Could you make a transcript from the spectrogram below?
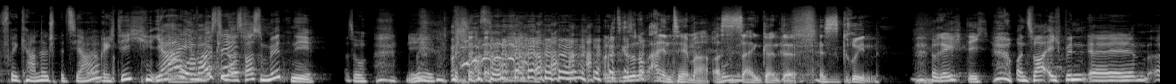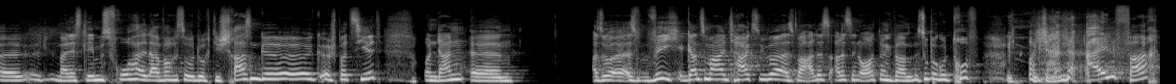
Frikandel Spezial? richtig. Ja, Nein, weißt du das? Warst du mit? Nee. Also, nee. Und jetzt gibt es noch ein Thema, was es sein könnte. Es ist grün. Richtig. Und zwar, ich bin äh, äh, meines Lebens froh halt einfach so durch die Straßen ge spaziert und dann, ähm, also äh, es will ich ganz normal tagsüber, es war alles, alles in Ordnung, ich war super gut drauf. Und dann einfach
